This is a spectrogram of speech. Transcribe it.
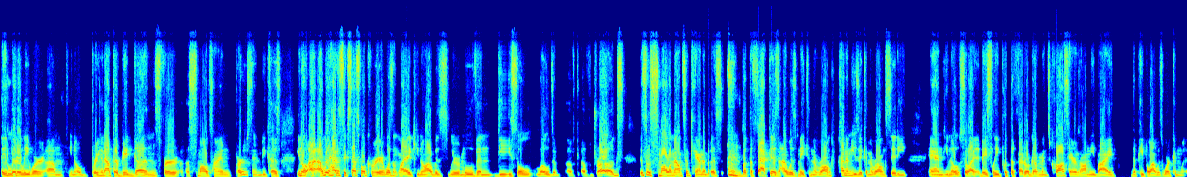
They literally were, um, you know, bringing out their big guns for a small time person because, you know, I, I had a successful career. It wasn't like, you know, I was, we were moving diesel loads of, of, of drugs this was small amounts of cannabis, but the fact is, I was making the wrong kind of music in the wrong city. And, you know, so I basically put the federal government's crosshairs on me by the people I was working with.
